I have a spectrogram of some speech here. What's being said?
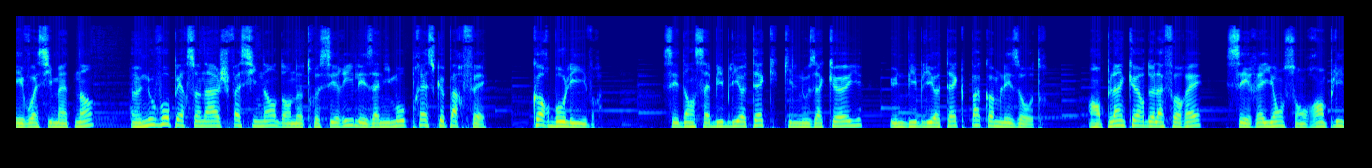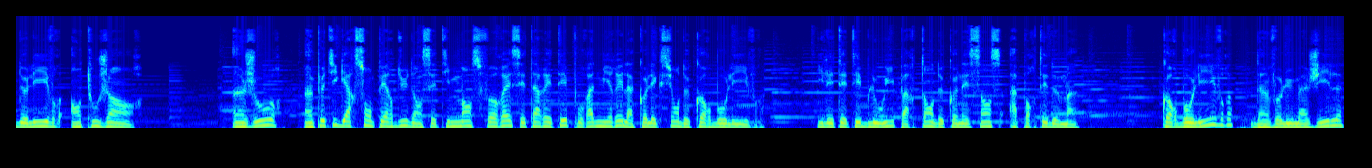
Et voici maintenant un nouveau personnage fascinant dans notre série Les animaux presque parfaits, Corbeau Livre. C'est dans sa bibliothèque qu'il nous accueille, une bibliothèque pas comme les autres. En plein cœur de la forêt, ses rayons sont remplis de livres en tout genre. Un jour, un petit garçon perdu dans cette immense forêt s'est arrêté pour admirer la collection de Corbeau Livre. Il était ébloui par tant de connaissances à portée de main. Corbeau Livre, d'un volume agile,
